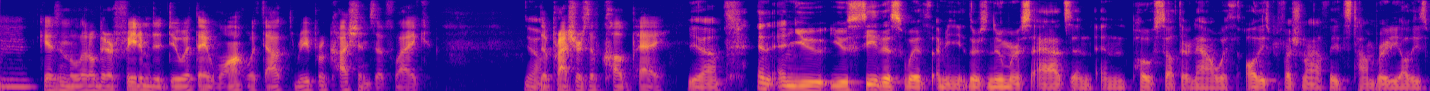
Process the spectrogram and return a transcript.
Mm. Gives them a little bit of freedom to do what they want without the repercussions of like Yeah. the pressures of club pay. Yeah, and and you you see this with I mean there's numerous ads and and posts out there now with all these professional athletes, Tom Brady, all these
